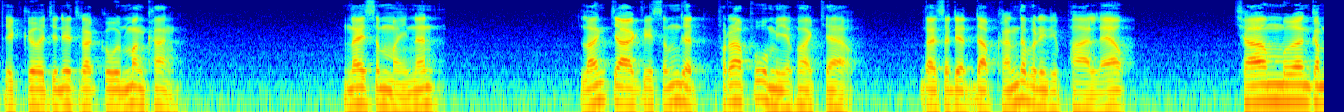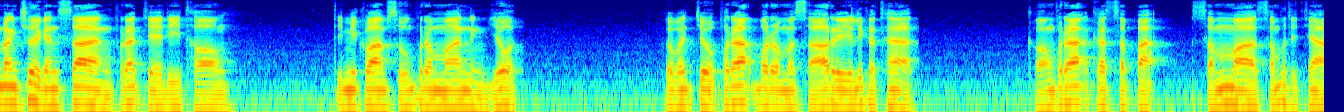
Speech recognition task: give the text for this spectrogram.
ที่เกิดอยู่ในตระกูลมั่งคั่ง ในสมัยนั้น หลังจากที่สมเด็จพระผู้มีพระเจ้า ได้เสด็จดับขันธปรินิพพานแล้ว ชาวเมืองกำลังช่วยกันสร้างพระเจดีย์ทอง ที่มีความสูงประมาณหนึ่งโยชน์เพื่อบรรจุพระบรมสารีริกธาตุของพระกัสสปะสัมมาสัมพุทธเจ้า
